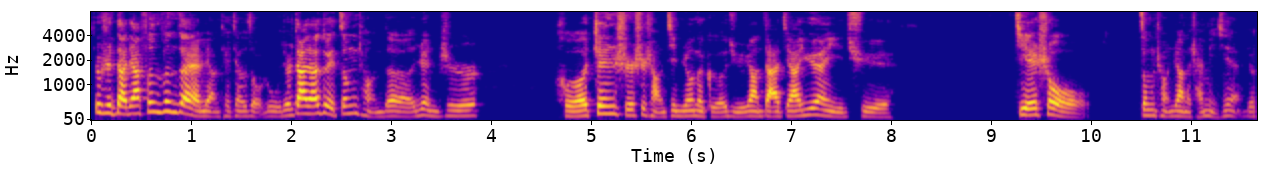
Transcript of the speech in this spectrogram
就是大家纷纷在两条条走路，就是大家对增程的认知和真实市场竞争的格局，让大家愿意去接受增程这样的产品线。就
